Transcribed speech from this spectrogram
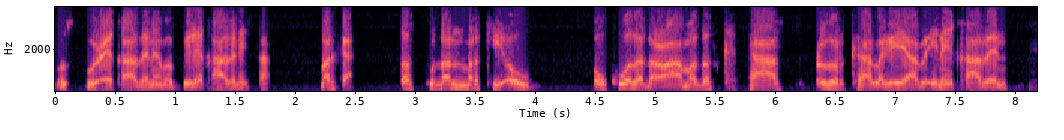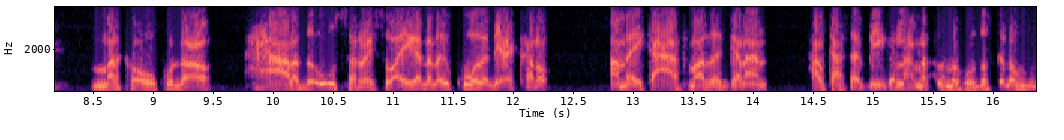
ma usbuucay qaadanaya ma bilay qaadanaysaa? Marka dadku dhan markii uu ku wada dhaco ama dadkaas cudurka laga yaaba inay qaadeen marka uu ku dhaco xaaladda ugu sarrayso ayaga dhan ay ku wada dhici karo ama ay ka caafimaad galaan halkaasaa biiga alla markuu dadka dhan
